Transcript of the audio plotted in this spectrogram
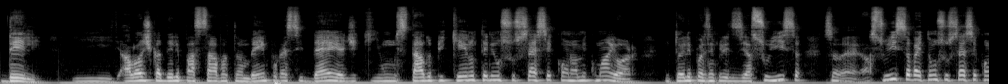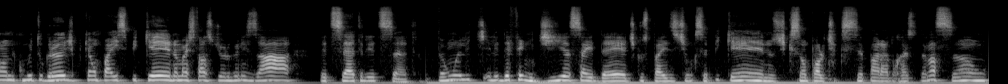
dele. E a lógica dele passava também por essa ideia de que um estado pequeno teria um sucesso econômico maior. Então ele, por exemplo, ele dizia a Suíça, é, a Suíça vai ter um sucesso econômico muito grande porque é um país pequeno, é mais fácil de organizar, etc, etc. Então ele, ele defendia essa ideia de que os países tinham que ser pequenos, de que São Paulo tinha que se separar do resto da nação,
